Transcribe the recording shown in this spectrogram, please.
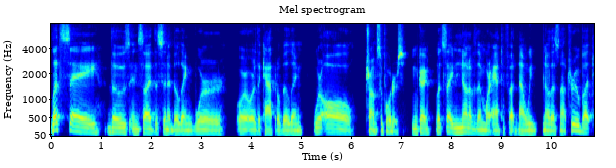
let's say those inside the Senate building were, or or the Capitol building, were all Trump supporters. Okay, let's say none of them were Antifa. Now we know that's not true, but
